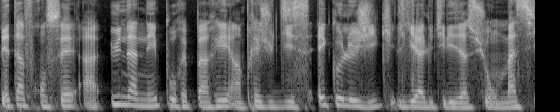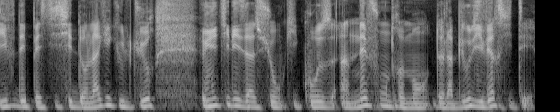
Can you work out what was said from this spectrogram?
L'État français a une année pour réparer un préjudice écologique lié à l'utilisation massive des pesticides dans l'agriculture, une utilisation qui cause un effondrement de la biodiversité.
